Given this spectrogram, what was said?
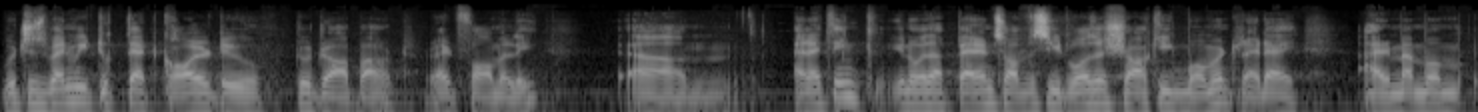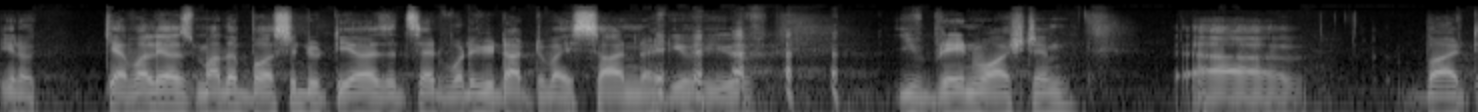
which is when we took that call to to drop out, right, formally. Um, and I think you know, the parents, obviously, it was a shocking moment, right? I I remember you know, Kaivalya's mother burst into tears and said, "What have you done to my son? Right? You've you've, you've brainwashed him." Uh, but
